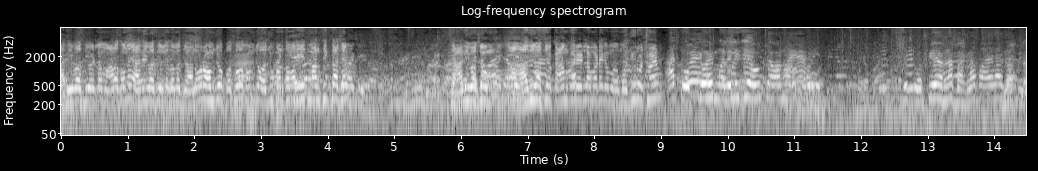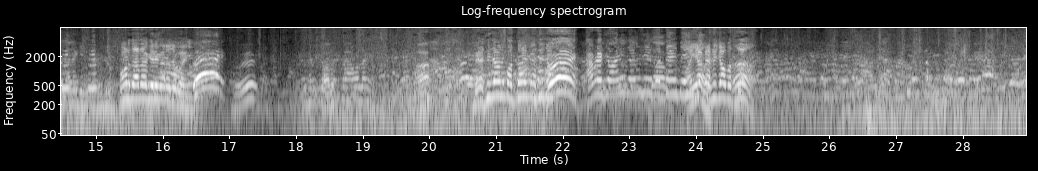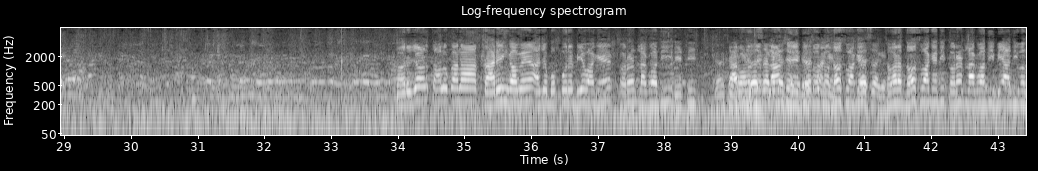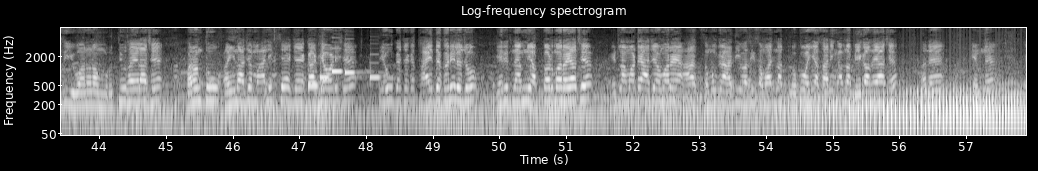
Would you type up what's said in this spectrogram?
આદિવાસીઓ એટલે માણસો નહીં આદિવાસી એટલે તમે જાનવરો સમજો પશુઓ સમજો હજુ પણ તમારી એ જ માનસિકતા છે. આદિવાસીઓ આદિવાસીઓ કામ કરે એટલા માટે કે મજૂરો છો એમ? આ ટોપીઓ એ મળેલી છે એવું કહેવાનું જે ટોપીઓ એમના ભાગલા પાયેલા છે. કોણ દાદાગીરી કરો છો ભાઈ? બેસી જાવ ને બધા બેસી જાવ આપણે જવાની જરૂર નહીં બધા અહીંયા બેસી જાવ બધા. કરજણ તાલુકાના તારીંગ ગામે આજે બપોરે બે વાગે કરંટ લાગવાથી રેતી ચારવાનો જે પ્લાન્ટ છે રેતી સ્ટોકનો દસ વાગે સવારે દસ વાગ્યાથી કરંટ લાગવાથી બે આદિવાસી યુવાનોના મૃત્યુ થયેલા છે. પરંતુ અહીંના જે માલિક છે જે કાઠિયાવાડી છે એવું કહે છે કે થાય તે કરી લેજો. એ રીતના એમની અક્કડમાં રહ્યા છે. એટલા માટે આજે અમારે આ સમગ્ર આદિવાસી સમાજના લોકો અહીંયા સારી ગામના ભેગા થયા છે. અને એમને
